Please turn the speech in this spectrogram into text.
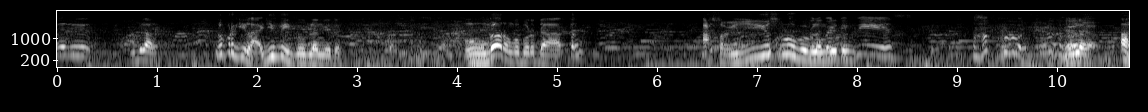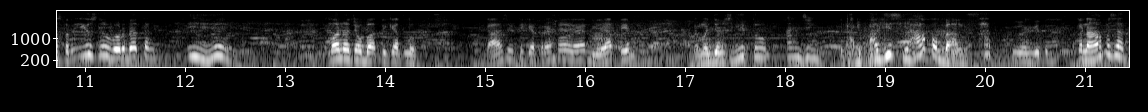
Weh, gue bilang, lu pergi lagi Vi, gue bilang gitu. Enggak, orang gue baru dateng. Ah serius lu, gue bilang gitu. Takut. Gue bilang, ah serius lu baru datang. Iya. Mana coba tiket lu? Kasih tiket travel ya, diliatin. Emang jam segitu. Anjing. Tadi pagi siapa bangsat? Gue bilang gitu. Kenapa sat?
